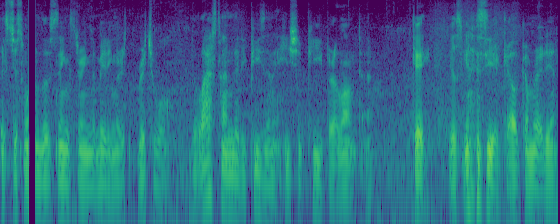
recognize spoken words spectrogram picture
It's just one of those things during the mating ritual. The last time that he pees in it, he should pee for a long time. Okay, you're just gonna see a cow come right in.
